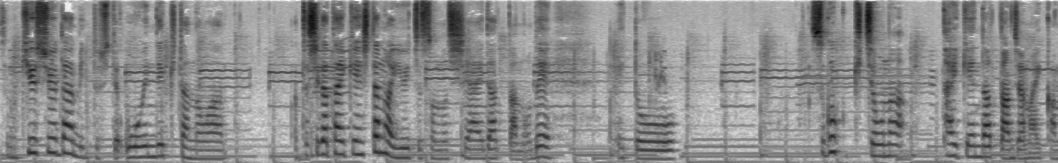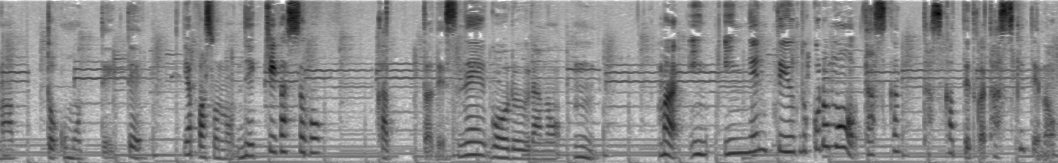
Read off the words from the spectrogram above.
その九州ダービーとして応援できたのは私が体験したのは唯一その試合だったので、えっと、すごく貴重な体験だったんじゃないかなと思っていてやっぱその熱気がすごかったですねゴール裏の。うんまあ因縁っていうところも助か助かってとか助けての、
